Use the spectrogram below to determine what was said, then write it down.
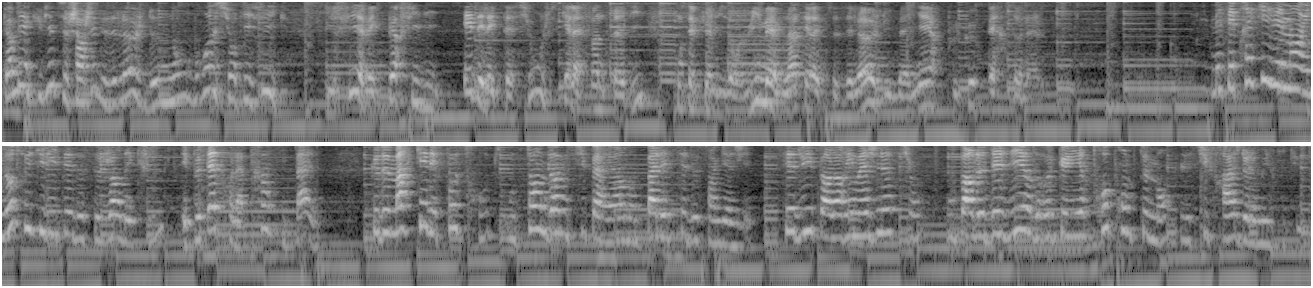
permet à Cuvier de se charger des éloges de nombreux scientifiques, qu'il fit avec perfidie et délectation jusqu'à la fin de sa vie, conceptualisant lui-même l'intérêt de ses éloges d'une manière plus que personnelle. Mais c'est précisément une autre utilité de ce genre d'écrit, et peut-être la principale, que de marquer les fausses routes où tant d'hommes supérieurs n'ont pas laissé de s'engager, séduits par leur imagination ou par le désir de recueillir trop promptement les suffrages de la multitude.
